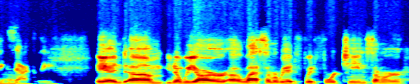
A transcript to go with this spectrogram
um, exactly. and um, you know, we are uh, last summer we had we had 14 summer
